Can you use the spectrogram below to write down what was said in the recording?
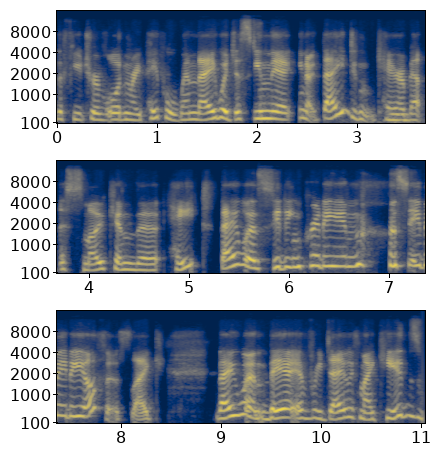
the future of ordinary people when they were just in there, you know, they didn't care Mm. about the smoke and the heat. They were sitting pretty in a CBD office. Like they weren't there every day with my kids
